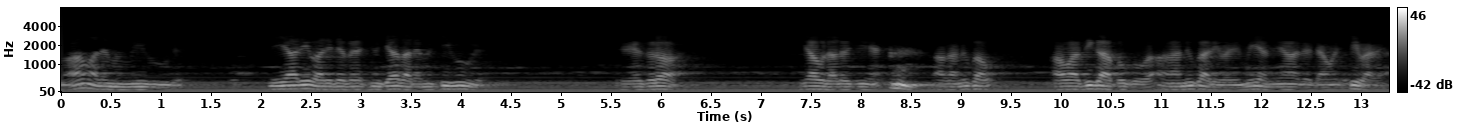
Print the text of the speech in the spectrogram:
ဘာမှလည်းမမေးဘူးတဲ့နေရာလေးပါလေလည်းပဲညွှန်ကြားတာလည်းမရှိဘူးတဲ့တကယ်ဆိုတော့ရောက်လာလို့ရှိရင်အာဂန္ဓုကအာဝတိကပုဂ္ဂိုလ်ကအာဂန္ဓုကတွေပဲမေးရများတယ်တောင်းရှိပါတယ်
